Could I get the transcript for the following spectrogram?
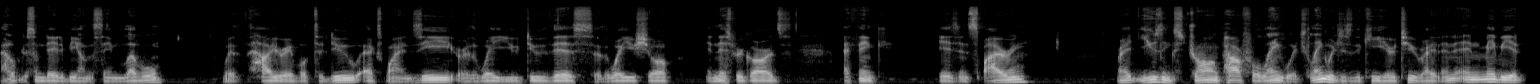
I hope to someday to be on the same level with how you're able to do X, Y, and Z, or the way you do this, or the way you show up in this regards, I think is inspiring, right? Using strong, powerful language. Language is the key here too, right? And and maybe it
